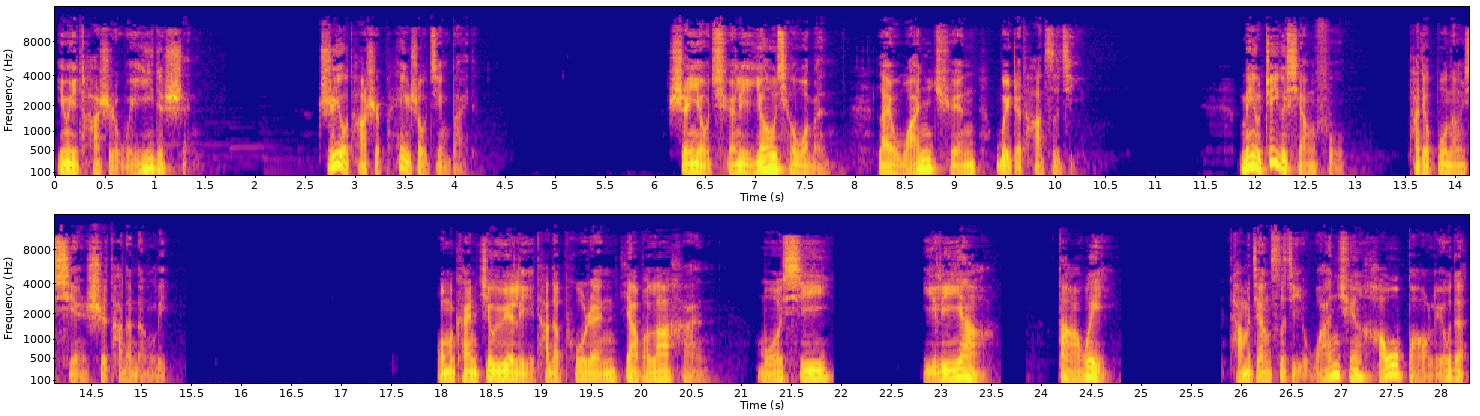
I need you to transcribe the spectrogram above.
因为他是唯一的神，只有他是配受敬拜的。神有权利要求我们来完全为着他自己。没有这个降服，他就不能显示他的能力。我们看旧约里他的仆人亚伯拉罕、摩西、以利亚、大卫，他们将自己完全毫无保留的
